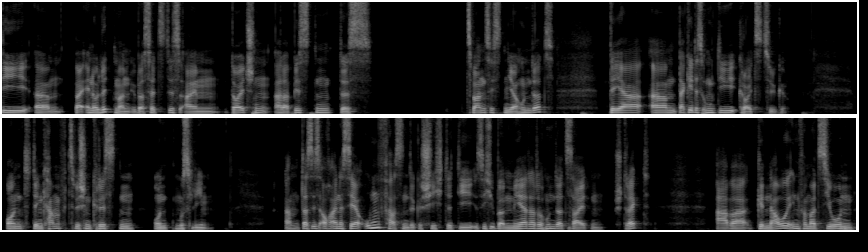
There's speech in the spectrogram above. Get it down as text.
die ähm, bei Enno Littmann übersetzt ist, einem deutschen Arabisten des 20. Jahrhunderts der, ähm, da geht es um die Kreuzzüge und den Kampf zwischen Christen und Muslimen. Ähm, das ist auch eine sehr umfassende Geschichte, die sich über mehrere hundert Seiten streckt. Aber genaue Informationen,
